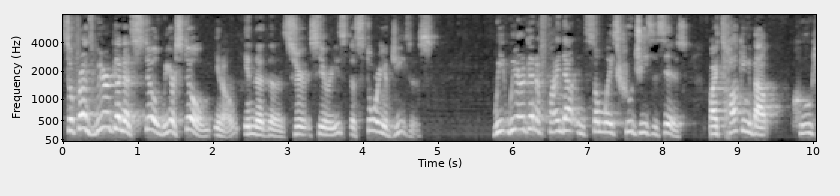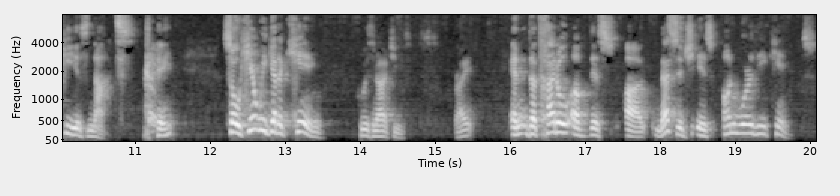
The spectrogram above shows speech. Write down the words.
So, friends, we are going to still, we are still, you know, in the, the ser- series, the story of Jesus. We, we are going to find out in some ways who Jesus is by talking about who he is not, right? So here we get a king who is not Jesus, right? And the title of this uh, message is Unworthy Kings.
